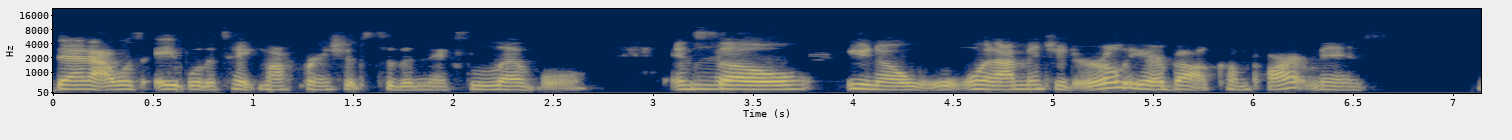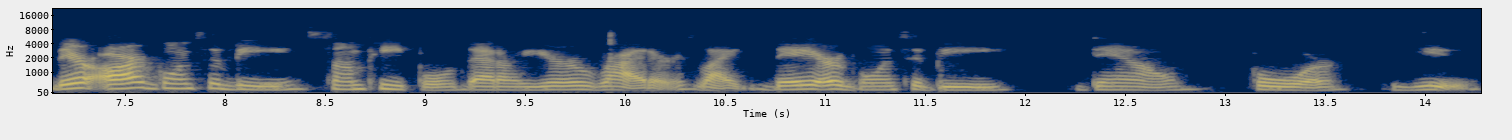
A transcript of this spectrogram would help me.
that I was able to take my friendships to the next level. And mm-hmm. so, you know, when I mentioned earlier about compartments, there are going to be some people that are your riders. Like they are going to be down for you.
